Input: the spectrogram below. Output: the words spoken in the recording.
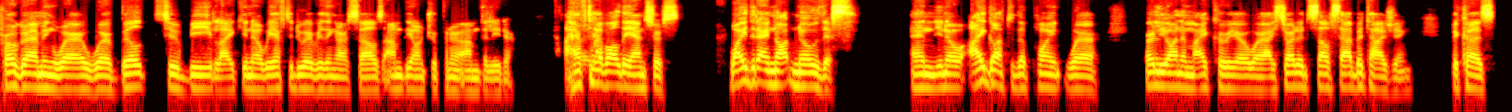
programming where we're built to be like, you know, we have to do everything ourselves. I'm the entrepreneur. I'm the leader. I have to have all the answers. Why did I not know this? And, you know, I got to the point where early on in my career where I started self sabotaging because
